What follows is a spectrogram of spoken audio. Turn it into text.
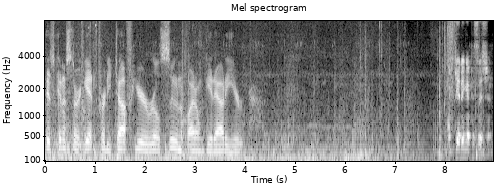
it's gonna start getting pretty tough here real soon if I don't get out of here. I'm getting a position.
